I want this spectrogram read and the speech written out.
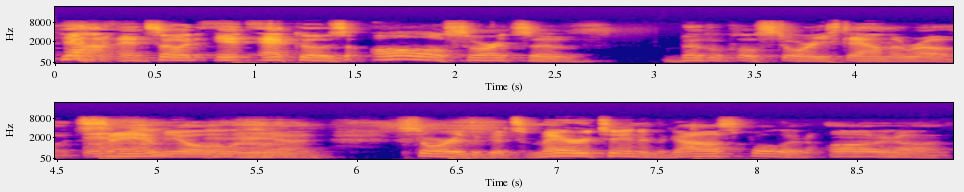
yeah, and so it, it echoes all sorts of biblical stories down the road. Mhm, Samuel mhm. and story of the Good Samaritan and the Gospel and on and on.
